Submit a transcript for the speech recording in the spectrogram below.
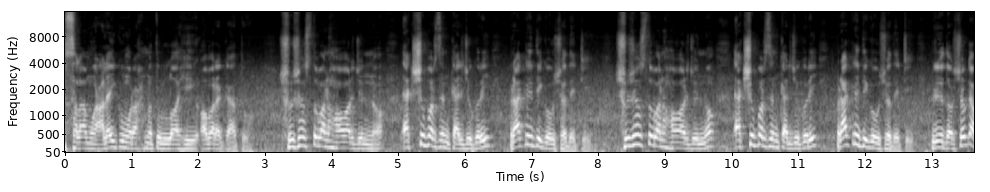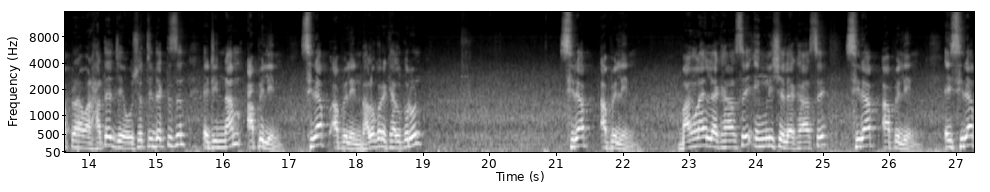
আসসালামু আলাইকুম রহমতুল্লাহি অবরাকাত সুস্বাস্থ্যবান হওয়ার জন্য একশো পার্সেন্ট কার্যকরী প্রাকৃতিক ঔষধ এটি। সুস্বাস্থ্যবান হওয়ার জন্য একশো পার্সেন্ট কার্যকরী প্রাকৃতিক ঔষধ এটি। প্রিয় দর্শক, আপনারা আমার হাতে যে ঔষধটি দেখতেছেন, এটির নাম আপেলিন। সিরাপ আপেলিন, ভালো করে খেয়াল করুন। সিরাপ আপেলিন। বাংলায় লেখা আছে, ইংলিশে লেখা আছে, সিরাপ আপেলিন। এই সিরাপ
